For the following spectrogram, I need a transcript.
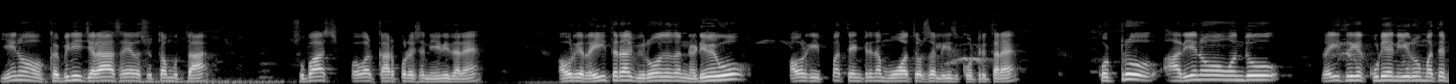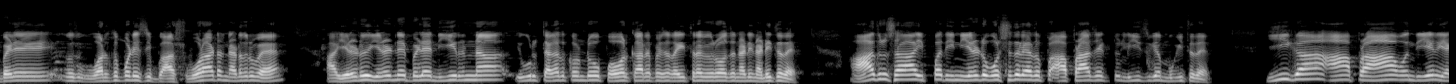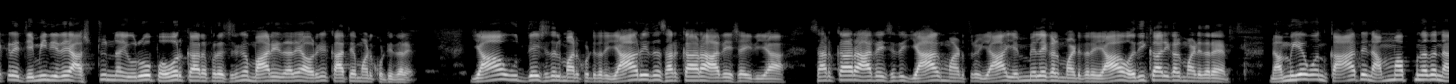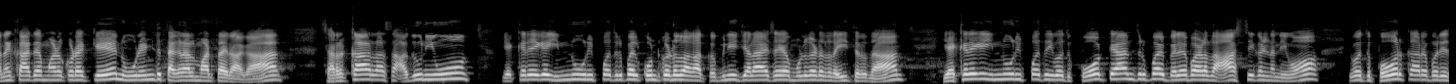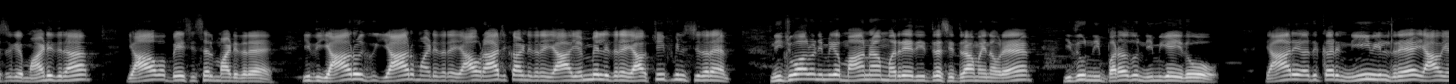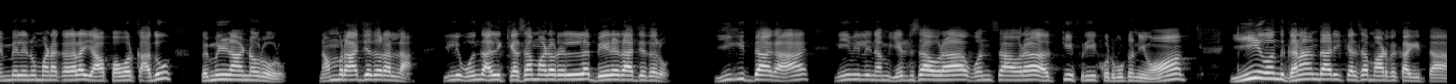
ಏನು ಕಬಿನಿ ಜಲಾಶಯದ ಸುತ್ತಮುತ್ತ ಸುಭಾಷ್ ಪವರ್ ಕಾರ್ಪೊರೇಷನ್ ಏನಿದ್ದಾರೆ, ಅವ್ರಿಗೆ ರೈತರ ವಿರೋಧದ ನಡುವೆಯೂ ಅವ್ರಿಗೆ ಇಪ್ಪತ್ತೆಂಟರಿಂದ ಮೂವತ್ತು ವರ್ಷ ಲೀಸ್ ಕೊಟ್ಟಿರ್ತಾರೆ. ಕೊಟ್ಟರು ಅದೇನೋ ಒಂದು ರೈತರಿಗೆ ಕುಡಿಯೋ ನೀರು ಮತ್ತು ಬೆಳೆ ಹೊರತುಪಡಿಸಿ ಅಷ್ಟು ಹೋರಾಟ ನಡೆದ್ರೂ ಆ ಎರಡು, ಎರಡನೇ ಬೆಳೆ ನೀರನ್ನು ಇವರು ತೆಗೆದುಕೊಂಡು ಪವರ್ ಕಾರ್ಪೊರೇಷನ್ ರೈತರ ವಿರೋಧ ನಡಿ ನಡೀತದೆ. ಆದರೂ ಸಹ ಇಪ್ಪತ್ತು, ಇನ್ನು ಎರಡು ವರ್ಷದಲ್ಲಿ ಅದು ಆ ಪ್ರಾಜೆಕ್ಟು ಲೀಸ್ಗೆ ಮುಗೀತದೆ. ಈಗ ಆ ಪ್ರ, ಆ ಒಂದು ಏನು ಎಕರೆ ಜಮೀನಿದೆ ಅಷ್ಟನ್ನು ಇವರು ಪವರ್ ಕಾರ್ಪೊರೇಷನ್ಗೆ ಮಾರಿದ್ದಾರೆ, ಅವರಿಗೆ ಖಾತೆ ಮಾಡಿಕೊಟ್ಟಿದ್ದಾರೆ. ಯಾವ ಉದ್ದೇಶದಲ್ಲಿ ಮಾಡಿಕೊಟ್ಟಿದ್ದಾರೆ? ಯಾರು ಇದನ್ನು ಸರ್ಕಾರ ಆದೇಶ ಇದೆಯಾ? ಸರ್ಕಾರ ಆದೇಶದ ಯಾರು ಮಾಡಿದ್ರು ಯಾವ ಎಂ ಎಲ್ ಎಗಳು ಮಾಡಿದ್ದಾರೆ, ಯಾವ ಅಧಿಕಾರಿಗಳು ಮಾಡಿದ್ದಾರೆ? ನಮಗೆ ಒಂದು ಖಾತೆ, ನಮ್ಮಪ್ಪನದ ನನಗೆ ಖಾತೆ ಮಾಡಿಕೊಡೋಕ್ಕೆ ನೂರೆಂಟು ತಗರಾಲು ಮಾಡ್ತಾ ಇದ್ದಾಗ ಸರ್ಕಾರ ಅದು ನೀವು ಎಕರೆಗೆ ಇನ್ನೂರ ಇಪ್ಪತ್ತು ರೂಪಾಯಿ ಆಗ ಕಬಿನಿ ಜಲಾಶಯ ಮುಳುಗಡೆದ ರೈತರದ ಎಕರೆಗೆ ಇನ್ನೂರ ಇಪ್ಪತ್ತು ಇವತ್ತು ಕೋಟ್ಯಾಂತರ ರೂಪಾಯಿ ಬೆಲೆ ಬಾಳದ ಆಸ್ತಿಗಳನ್ನ ನೀವು ಇವತ್ತು ಪವರ್ ಕಾರ್ಬಾರ್ ಹೆಸರಿಗೆ ಮಾಡಿದಿರಾ ಯಾವ ಬೇಸಿಸಲ್ಲಿ ಮಾಡಿದರೆ ಇದು ಯಾರು ಯಾರು ಮಾಡಿದರೆ ಯಾವ ರಾಜಕಾರಣಿ ಇದ್ದಾರೆ? ಯಾವ ಎಂ ಎಲ್ ಇದ್ದಾರೆ? ಯಾವ ಚೀಫ್ ಮಿನಿಸ್ಟರ್ ಇದ್ದಾರೆ? ನಿಜವಾಗ್ಲೂ ನಿಮಗೆ ಮಾನ ಮರ್ಯಾದೆ ಇದ್ದರೆ ಸಿದ್ದರಾಮಯ್ಯನವರೇ, ಇದು ನೀವು ಬರೋದು ನಿಮಗೆ ಇದು. ಯಾರೇ ಅಧಿಕಾರಿ ನೀವು ಇಲ್ಲದ್ರೆ ಯಾವ ಎಂ ಎಲ್ ಎನೂ ಮಾಡೋಕ್ಕಾಗಲ್ಲ, ಯಾವ ಪವರ್ ಅದು ತಮಿಳ್ನಾಡಿನವರು ಅವರು. ನಮ್ಮ ರಾಜ್ಯದವರಲ್ಲ. ಇಲ್ಲಿ ಒಂದು, ಅಲ್ಲಿ ಕೆಲಸ ಮಾಡೋರೆಲ್ಲ ಬೇರೆ ರಾಜ್ಯದವರು. ಈಗಿದ್ದಾಗ ನೀವಿಲ್ಲಿ ನಮ್ಗೆ ಎರಡು ಸಾವಿರ, ಒಂದು ಸಾವಿರ ಅಕ್ಕಿ ಫ್ರೀ ಕೊಟ್ಬಿಟ್ಟು ನೀವು ಈ ಒಂದು ಗಣಾಂಧಾರಿ ಕೆಲಸ ಮಾಡಬೇಕಾಗಿತ್ತಾ?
